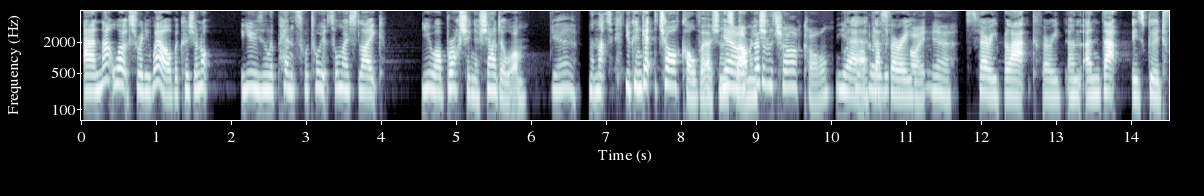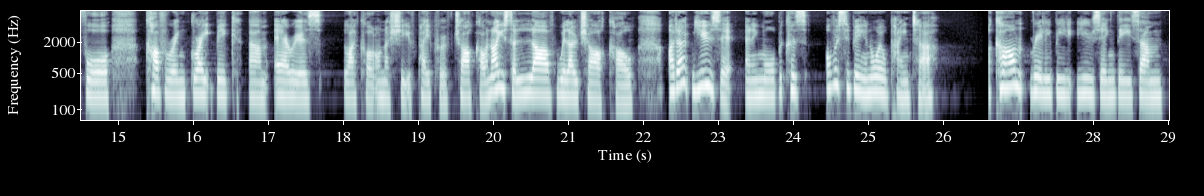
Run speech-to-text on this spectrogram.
And that works really well because you're not using the pencil all. It's almost like you are brushing a shadow on. Yeah, And that's you can get the charcoal version yeah. as well. I've I mean, heard of the charcoal. Yeah, not heard of that's very graphite, Yeah, it's very black, very and and that is good for covering great big um, areas like on, on a sheet of paper of charcoal. And I used to love willow charcoal. I don't use it anymore because obviously being an oil painter, I can't really be using these um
